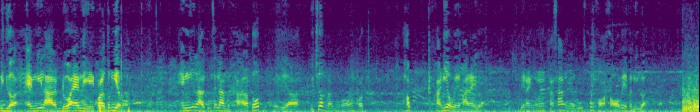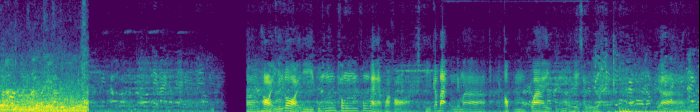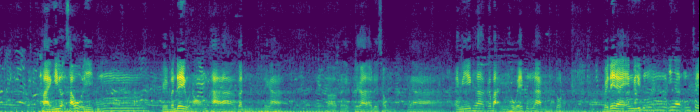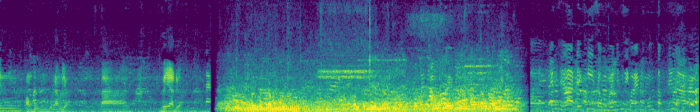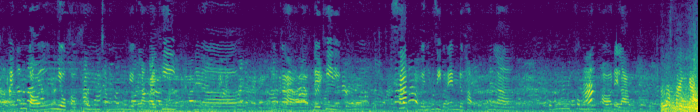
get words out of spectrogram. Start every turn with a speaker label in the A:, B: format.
A: bình thường em nghĩ là đứa em thì qua được tốt nghiệp ạ. Em nghĩ là cũng sẽ làm được khá là tốt bởi vì uh, từ trước đã có có học khá nhiều về bài này rồi đề này cũng khá sát nên cũng không khó khó về phần nghị luận.
B: Ờ, hỏi những câu hỏi thì cũng không không phải là quá khó thì các bạn nếu mà học qua thì cũng có thể trả lời được. Thế là bài nghị luận xã hội thì cũng cái vấn đề của nó cũng khá là gần với cả ờ, với, cả đời sống. Nên là em nghĩ là các bạn hầu hết cũng làm tốt. Về đây này em nghĩ cũng ít nhất cũng trên khoảng bốn bốn năm điểm. Là dễ là được.
C: Còn tất nhiên là
D: em thấy là đề thi giống với những gì bọn em được ôn tập nên là nhiều khó khăn trong việc làm bài thi nên uh, cả đề thi thì cũng sát với những gì bọn em được học nên là cũng không khó để làm.
E: Đó là bài cảm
